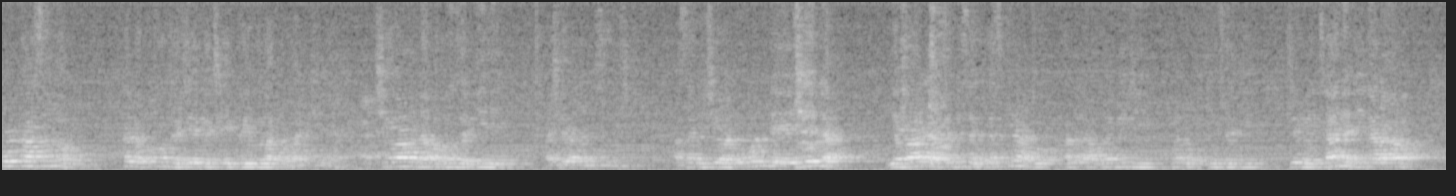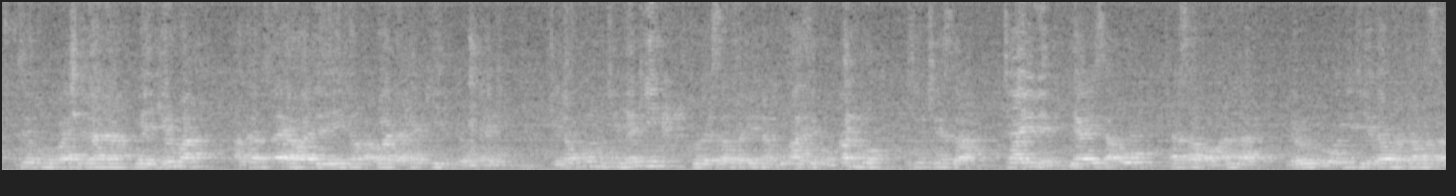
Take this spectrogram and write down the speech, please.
ko ka san abu kada kuma ka je ka ce kai za ka ba shaida. Shi ma wannan abun zargi ne a shari'ar musulunci. A sani cewa duk wanda ya shaida ya ba da ta bisa gaskiya to Allah ubangiji madaukakin sarki zai mai tanadi na rahama. Zai kuma ba shi lada mai girma akan tsayawa da ya yi don a ba da haƙƙi da mai haƙƙi. Idan kuma mutum ya ƙi to ya san faɗi na buƙa sai kun kalbo zuciyarsa ta yi laifi. Ya yi saƙo ya saba wa Allah. Ya roƙi ubangiji ya gafarta masa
